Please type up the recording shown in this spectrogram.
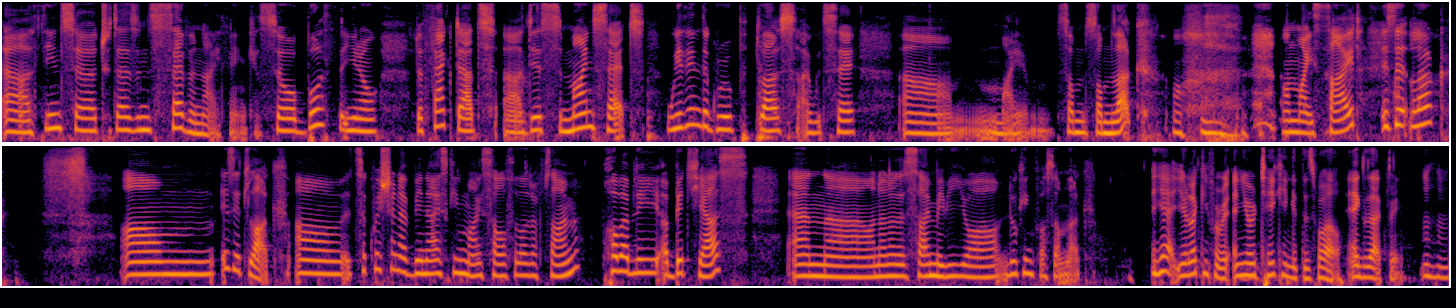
Uh, since uh, 2007, I think. So both, you know, the fact that uh, this mindset within the group, plus I would say um, my some some luck on my side. Is it luck? Um, is it luck? Uh, it's a question I've been asking myself a lot of time. Probably a bit yes, and uh, on another side, maybe you are looking for some luck. Yeah, you're looking for it, and you're taking it as well. Exactly. hmm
